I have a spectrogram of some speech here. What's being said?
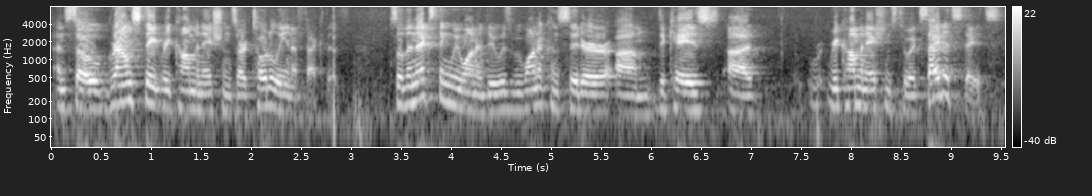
And so ground state recombinations are totally ineffective. So the next thing we want to do is we want to consider um, decays, uh, recombinations to excited states.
